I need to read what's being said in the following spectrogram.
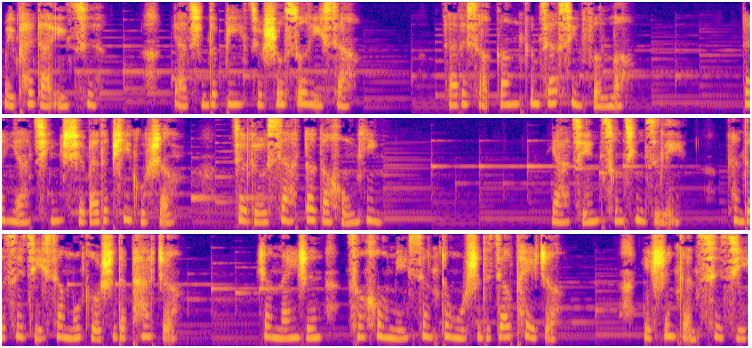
每拍打一次，雅琴的逼就收缩一下。砸的小刚更加兴奋了，但雅琴雪白的屁股上就留下道道红印。雅琴从镜子里看到自己像母狗似的趴着，让男人从后面像动物似的交配着，也深感刺激。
